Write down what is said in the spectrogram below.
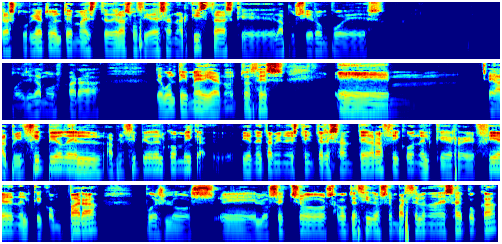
transcurría todo el tema este de las sociedades anarquistas que la pusieron pues pues digamos para de vuelta y media no entonces eh, al principio del al principio del cómic viene también este interesante gráfico en el que refiere en el que compara pues los eh, los hechos acontecidos en Barcelona en esa época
